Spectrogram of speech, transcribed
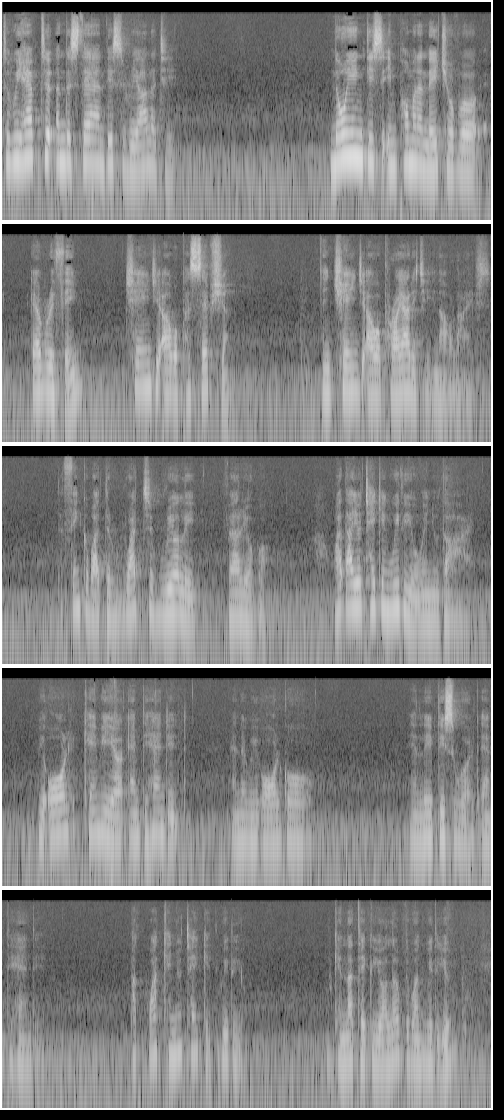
So we have to understand this reality. Knowing this impermanent nature of uh, everything, change our perception and change our priority in our lives To think about the, what's really valuable. What are you taking with you when you die? We all came here empty handed, and then we all go and leave this world empty handed. But what can you take it with you? You cannot take your loved one with you,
